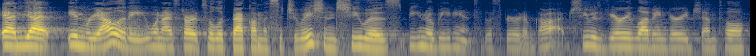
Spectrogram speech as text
And yet, in reality, when I started to look back on the situation, she was being obedient to the Spirit of God. She was very loving, very gentle,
